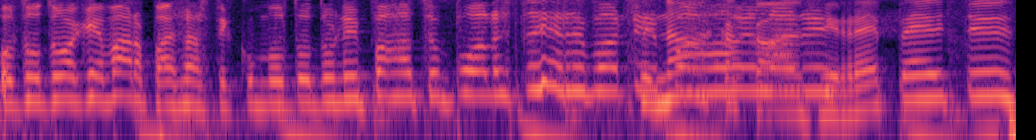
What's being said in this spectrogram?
Mulla tuntuu oikein varpaisasti, kun mulla tuntuu niin pahat sun puolesta, Jere, mä Se niin nahkakansi niin... repeytyy.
